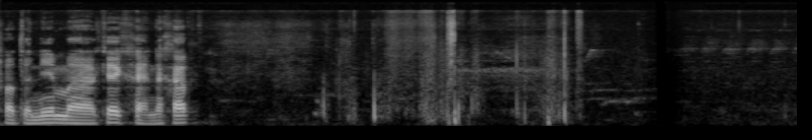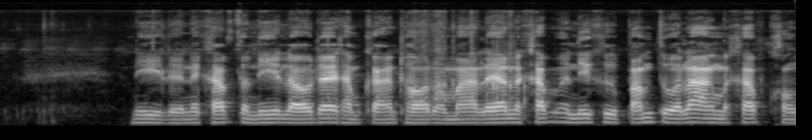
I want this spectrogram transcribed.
ถอดตัวนี้มาแก้ไขนะครับ นี่เลยนะครับ ตอนนี้เราได้ทำการถอดออกมาแล้วนะครับ อันนี้คือปั๊มตัวล่างนะครับของ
